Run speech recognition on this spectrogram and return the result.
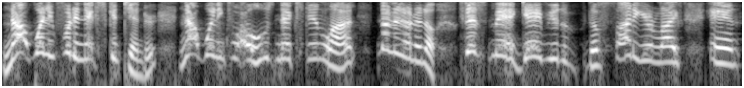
Not waiting for the next contender, not waiting for oh, who's next in line. No, no, no, no, no. This man gave you the, the fight of your life, and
